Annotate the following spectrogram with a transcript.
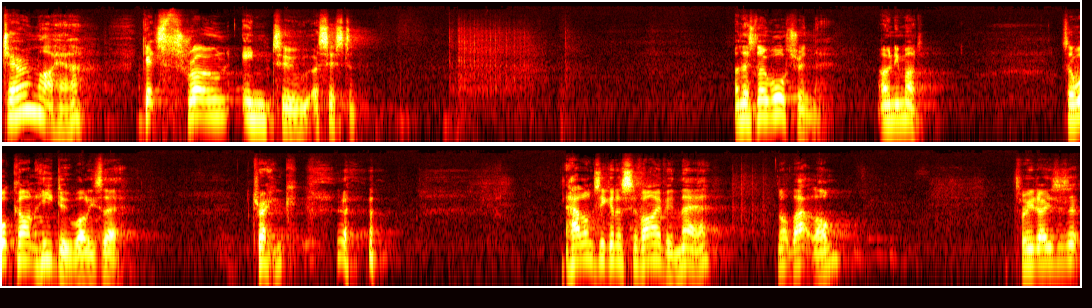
Jeremiah gets thrown into a cistern. And there's no water in there. Only mud. So what can't he do while he's there? Drink. How long is he going to survive in there? Not that long. Three days, is it?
